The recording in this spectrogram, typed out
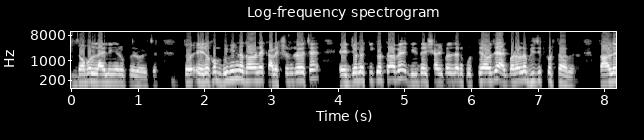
ডবল লাইনিং এর উপরে রয়েছে। তো এরকম বিভিন্ন ধরনের কালেকশন রয়েছে। এর জন্য কি করতে হবে? গিরিদার শাড়ি প্রেজেন্ট করতে হবে একবার হলেও ভিজিট করতে হবে। তাহলে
